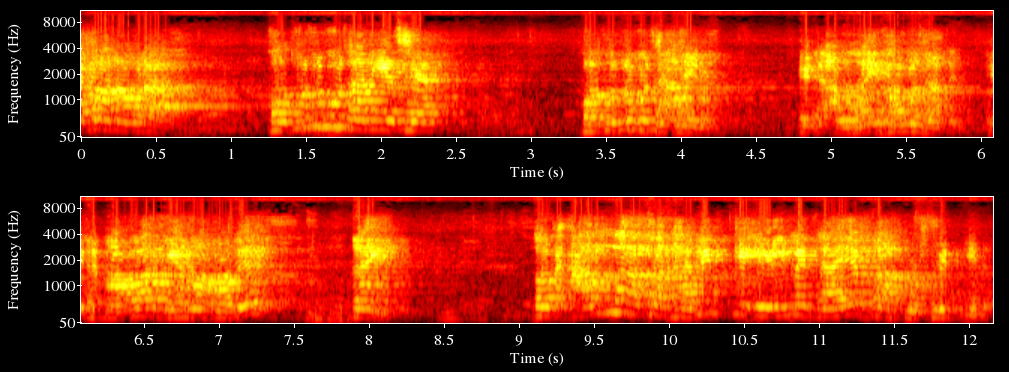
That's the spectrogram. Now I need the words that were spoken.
এখন আমরা কতটুকু জানিয়েছেন, কতটুকু জানেন, এটা আল্লাহ ভালো জানেন এটা মাপার জ্ঞান আমাদের নাই। তবে আল্লাহ তার হাবিবকে এলমে গায়েব দান করছেন কিনা?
